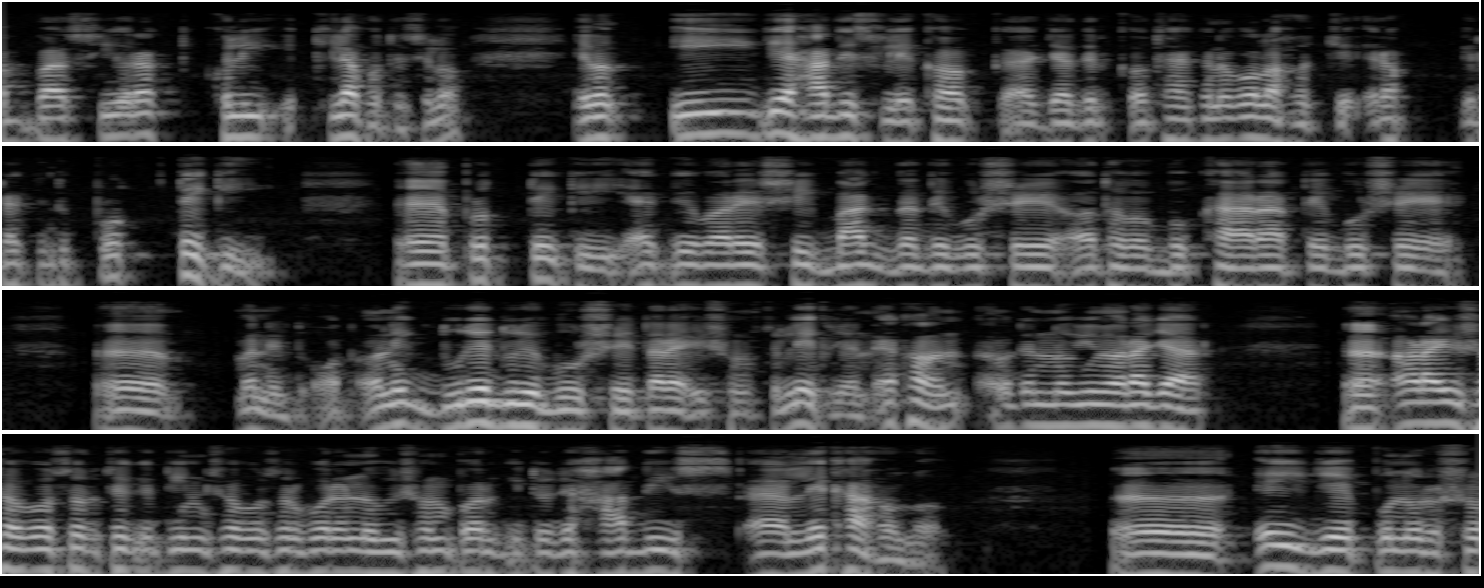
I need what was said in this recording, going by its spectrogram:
আব্বাসীয়রা খলি খিলাফতে ছিল। এবং এই যে হাদিস লেখক যাদের কথা এখানে বলা হচ্ছে, এরা এরা কিন্তু প্রত্যেকেই প্রত্যেকেই একেবারে সেই বাগদাদে বসে অথবা বুখারাতে বসে মানে অনেক দূরে দূরে বসে তারা এই সমস্ত লিখলেন এখন আমাদের নবী মারাজার আড়াইশো বছর থেকে তিনশো বছর পরে নবী সম্পর্কিত যে হাদিস লেখা হলো এই যে পনেরোশো,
